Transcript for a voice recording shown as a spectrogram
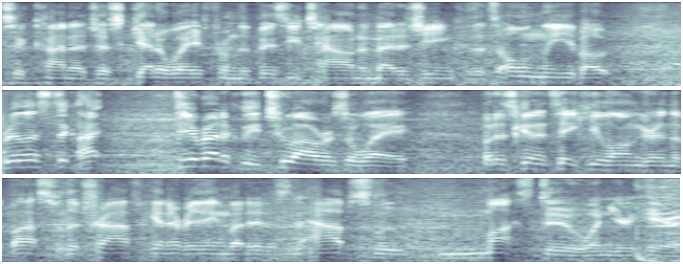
to kind of just get away from the busy town of Medellin because it's only about, realistic, theoretically two hours away, but it's going to take you longer in the bus with the traffic and everything, but it is an absolute must do when you're here.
